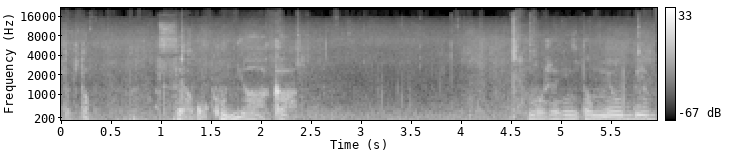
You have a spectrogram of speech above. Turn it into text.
Стоп, стоп. Це окуняка. Може він там не один.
